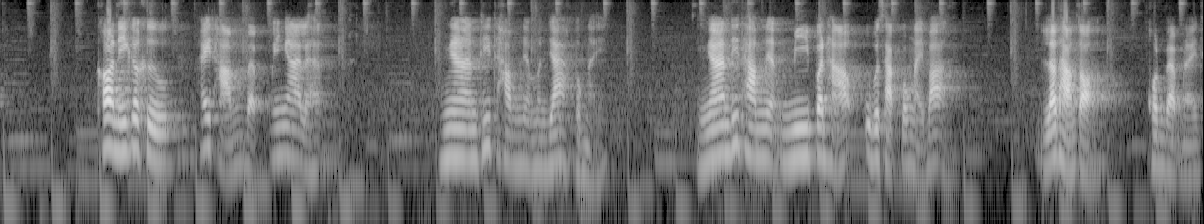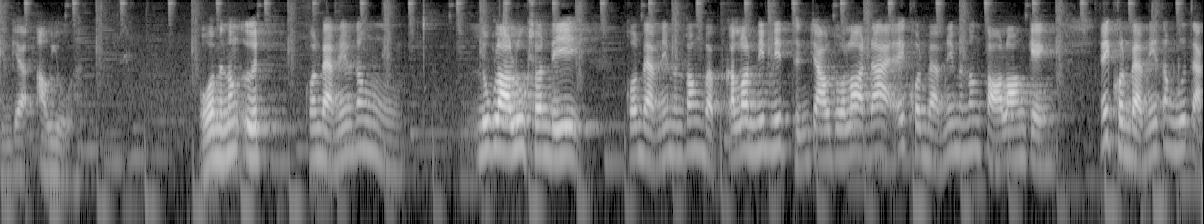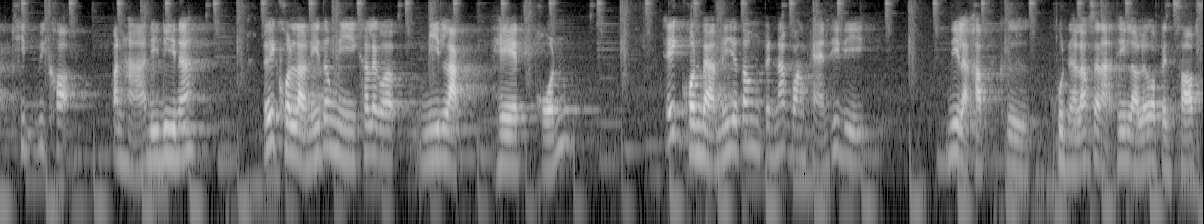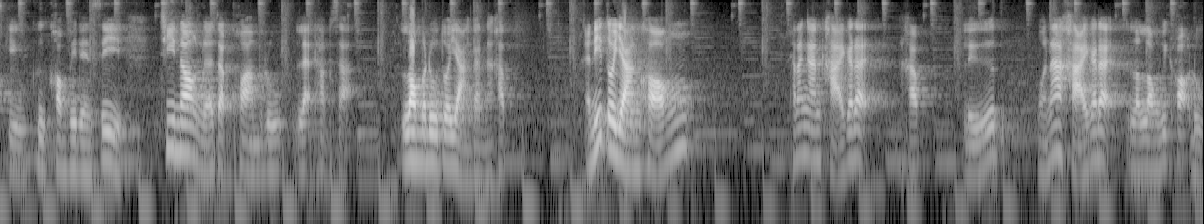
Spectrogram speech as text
ข้อนี้ก็คือให้ถามแบบง่ายๆเลยฮะงานที่ทำเนี่ยมันยากตรงไหน งานที่ทำเนี่ยมีปัญหาอุปสรรคตรงไหนบ้าง แล้วถามต่อคนแบบไหนถึงจะเอาอยู่ฮะโอ้มันต้องอึดคนแบบนี้มันต้องลูกล่อลูกชนดี คนแบบนี้มันต้องแบบกระล่อนนิดๆถึงจะเอาตัวรอดได้ไอ้คนแบบนี้มันต้องต่อรองเก่ง ไอ้ยคนแบบนี้ต้องรู้จักคิดวิเคราะห์ปัญหาดีๆนะเอ้ยคนเหล่านี้ต้องมีเขาเรียกว่ามีหลักเหตุผลเอ้ยคนแบบนี้จะต้องเป็นนักวางแผนที่ดี นี่แหละครับ คือคุณลักษณะที่เราเรียกว่าเป็น soft skill คือ competency ที่นอกเหนือจากความรู้และทักษะ ลองมาดูตัวอย่างกันนะครับ อันนี้ตัวอย่างของพนักงานขายก็ได้นะครับ หรือหัวหน้าขายก็ได้ เราลองวิเคราะห์ดู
